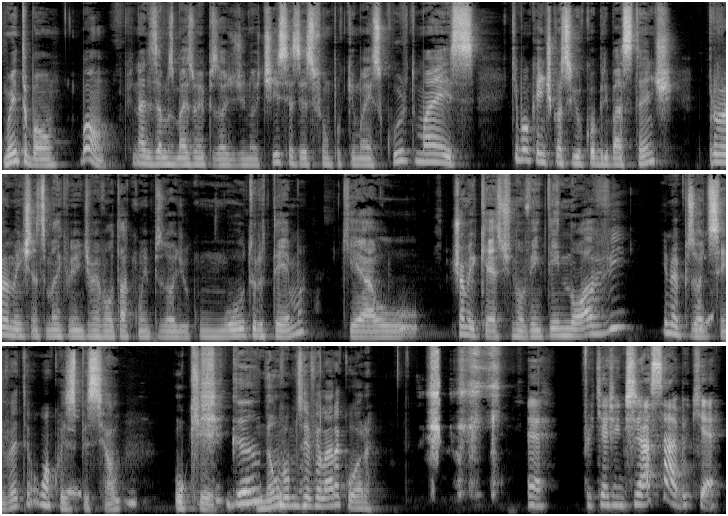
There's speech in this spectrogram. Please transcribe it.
Muito bom. Bom, finalizamos mais um episódio de notícias. Esse foi um pouquinho mais curto, mas que bom que a gente conseguiu cobrir bastante. Provavelmente na semana que vem a gente vai voltar com um episódio com outro tema, que é o Showmecast 99. E no episódio 100 vai ter alguma coisa especial. O que? Não vamos revelar agora. É, porque a gente já sabe o que é.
